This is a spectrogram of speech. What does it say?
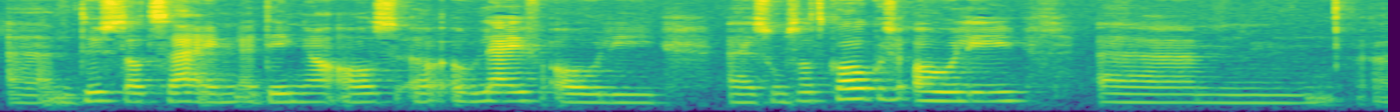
Ehm, dus dat zijn dingen als uh, olijfolie, uh, soms wat kokosolie. Um, uh,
